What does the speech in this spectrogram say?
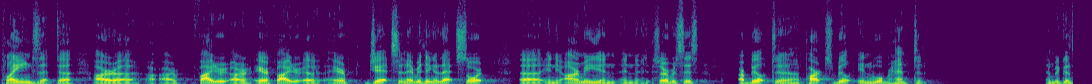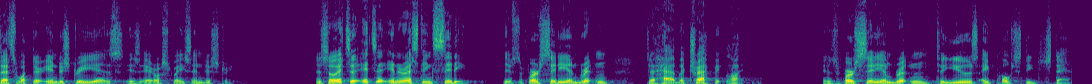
planes that our, our fighter, our air fighter, uh, air jets, and everything of that sort uh, in the Army and, and services are built, uh, parts built in Wolverhampton. And because that's what their industry is, is aerospace industry. And so it's, a, it's an interesting city. It's the first city in Britain to have a traffic light. It's the first city in Britain to use a postage stamp.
